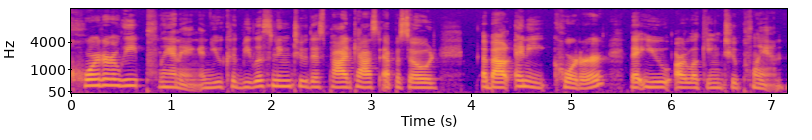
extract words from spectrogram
quarterly planning. And you could be listening to this podcast episode about any quarter that you are looking to plan.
